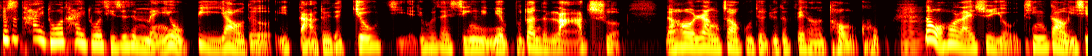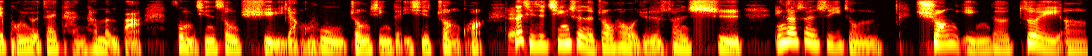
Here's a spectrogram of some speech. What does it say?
就是太多太多，其实是没有必要的一大堆的纠结，就会。在心里面不断的拉扯，然后让照顾者觉得非常的痛苦。嗯，那我后来是有听到一些朋友在谈，他们把父母亲送去养护中心的一些状况。那其实轻生的状况，我觉得算是应该算是一种双赢的最呃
